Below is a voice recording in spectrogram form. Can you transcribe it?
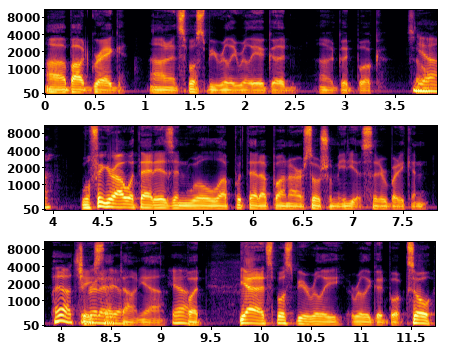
about Greg, uh, and it's supposed to be really, really a good, uh, good book. So Yeah. we'll figure out what that is, and we'll uh, put that up on our social media so that everybody can Yeah, chase that idea. down. Yeah, Yeah. But yeah, it's supposed to be a really, a really good book. So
